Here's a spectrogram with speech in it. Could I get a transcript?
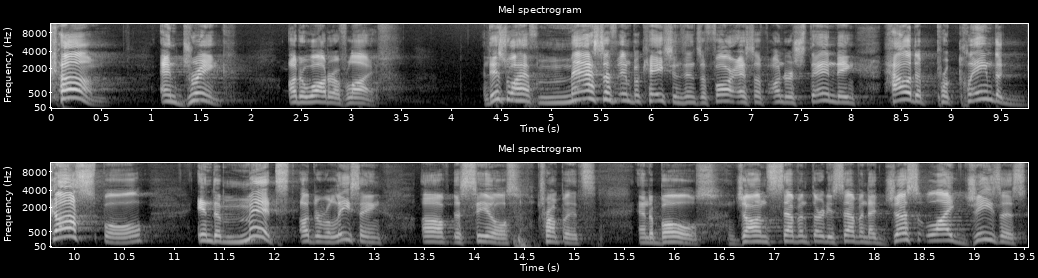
Come and drink of the water of life. This will have massive implications insofar as of understanding how to proclaim the gospel in the midst of the releasing of the seals, trumpets, and the bowls. John 7 37, that just like Jesus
